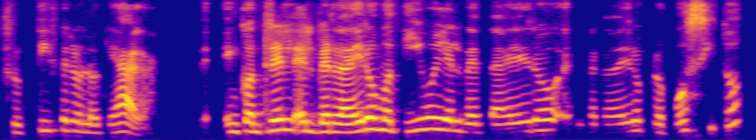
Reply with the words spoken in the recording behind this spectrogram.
fructífero lo que hagas. Encontré el, verdadero motivo y el verdadero, el verdadero propósito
